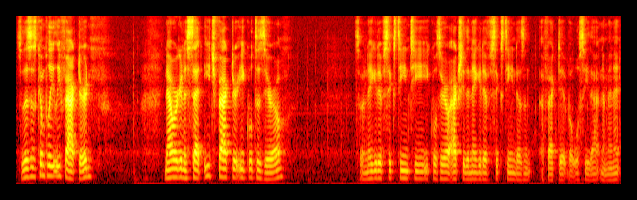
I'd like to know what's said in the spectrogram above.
So this is completely factored. Now we're going to set each factor equal to 0. So negative 16t equals 0. Actually, the negative 16 doesn't affect it, but we'll see that in a minute.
